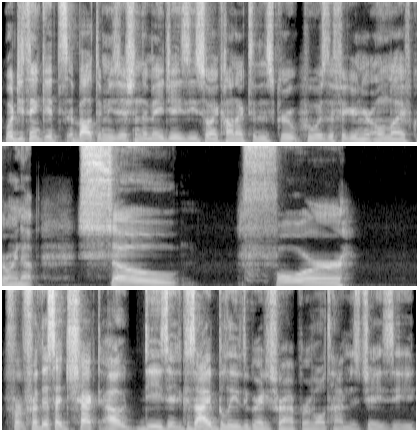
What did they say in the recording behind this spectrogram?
What do you think it's about the musician that made Jay Z so iconic to this group? Who was the figure in your own life growing up? So, for for for this, I checked out D's because I believe the greatest rapper of all time is Jay Z,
